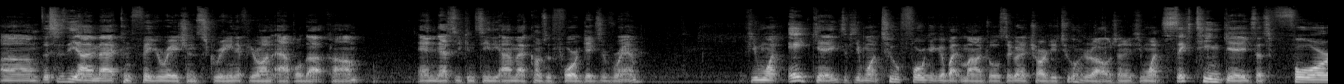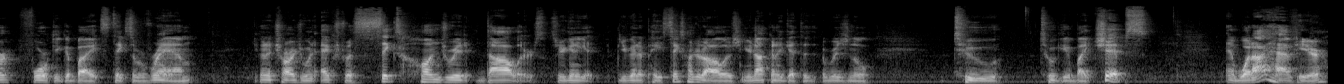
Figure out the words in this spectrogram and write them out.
um, this is the iMac configuration screen if you're on apple.com. And as you can see, the iMac comes with 4 gigs of RAM. If you want 8 gigs, if you want two 4 gigabyte modules, they're going to charge you $200. And if you want 16 gigs, that's 4 4 gigabyte sticks of RAM, they're going to charge you an extra $600. So you're going to get you're going to pay $600. You're not going to get the original two 2 gigabyte chips. And what I have here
